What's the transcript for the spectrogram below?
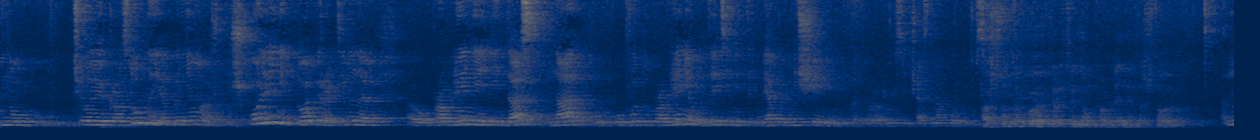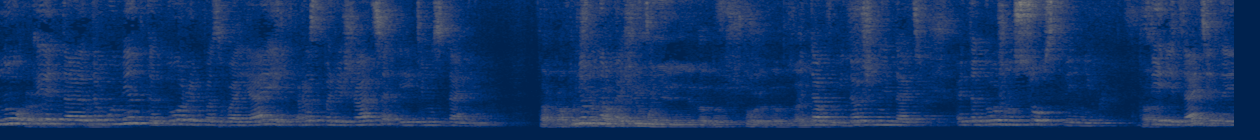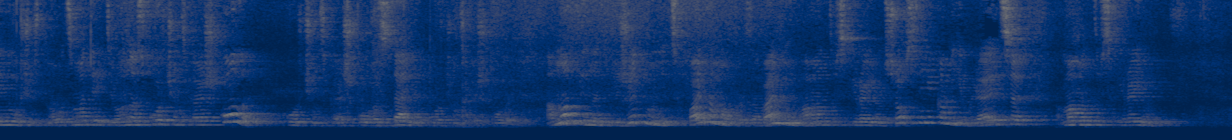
ну, человек разумный, я понимаю, что в школе никто оперативное управление не даст на вот управление вот этими тремя помещениями, в которых мы сейчас находимся. А что такое оперативное управление? Это что? Как? это документ, который позволяет распоряжаться этим зданием. Так, а нем почему, а почему не, не дадут, что это за Это вы должны дать. Это должен собственник Так. передать это имущество. Вот смотрите, у нас Корчинская школа, Корчинская школа, здание Корчинской школы, оно принадлежит муниципальному образованию Мамонтовский район. Собственником является Мамонтовский район.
